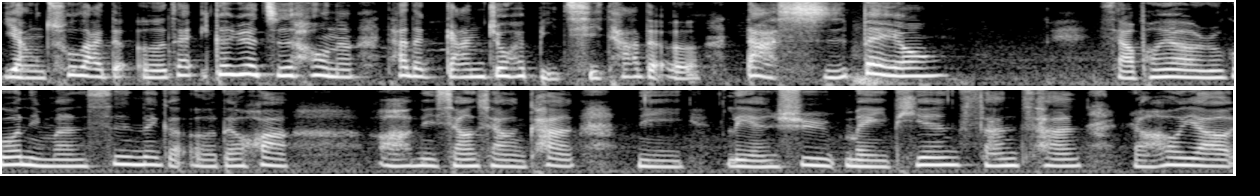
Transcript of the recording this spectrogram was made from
养出来的鹅，在一个月之后呢，它的肝就会比其他的鹅大十倍哦。小朋友，如果你们是那个鹅的话，啊，你想想看，你连续每天三餐，然后要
